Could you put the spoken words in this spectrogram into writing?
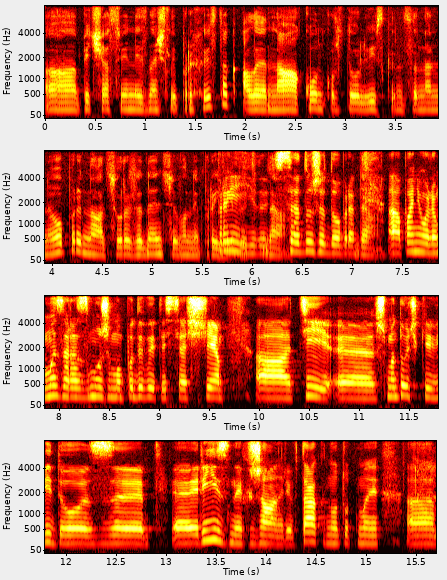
е, під час війни знайшли прихисток, але на конкурс до Львівської національної опери на цю резиденцію вони приїдуть. Приїдуть, Да. це дуже добре. Да. Пані Олю, ми зараз зможемо подивитися ще ті е, шматочки відео з різних жанрів. Так, ну тут ми е,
